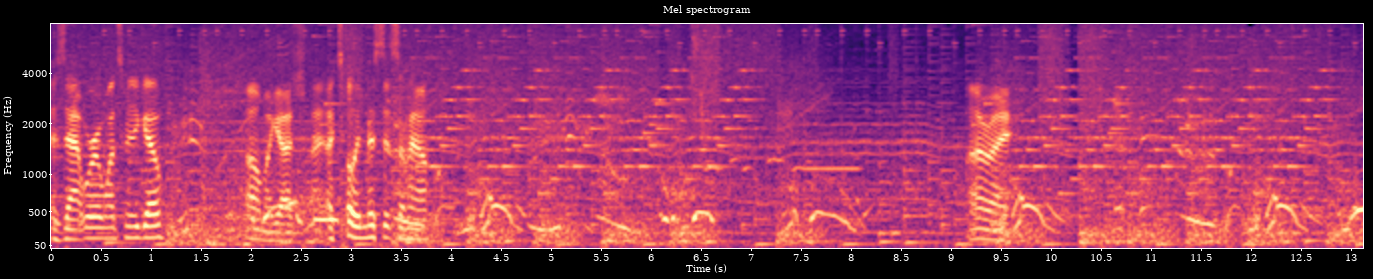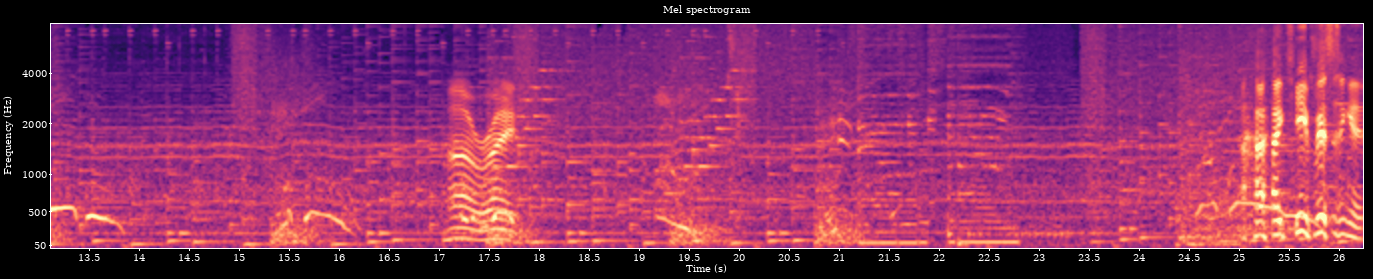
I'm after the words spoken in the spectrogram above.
Is that where it wants me to go? Oh my gosh, I, I totally missed it somehow. All right. All right. I keep missing it.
